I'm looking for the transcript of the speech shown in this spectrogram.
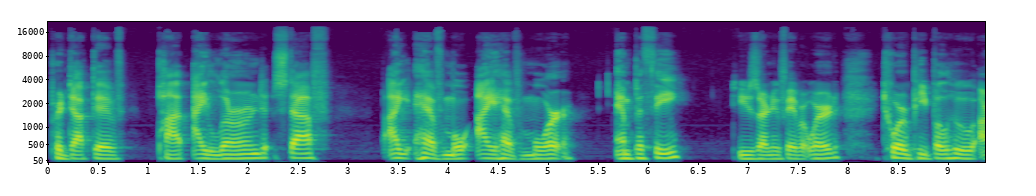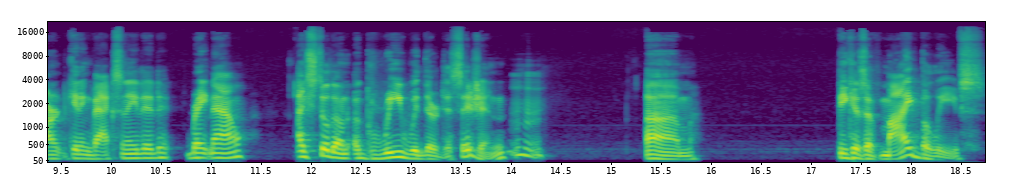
productive. Pot, I learned stuff. I have more I have more empathy, to use our new favorite word, toward people who aren't getting vaccinated right now. I still don't agree with their decision. Mm-hmm. Um because of my beliefs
